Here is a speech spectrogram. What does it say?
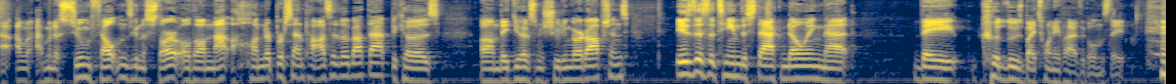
I'm, I'm going to assume Felton's going to start, although I'm not 100% positive about that because um, they do have some shooting guard options. Is this a team to stack knowing that they could lose by 25 to Golden State?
